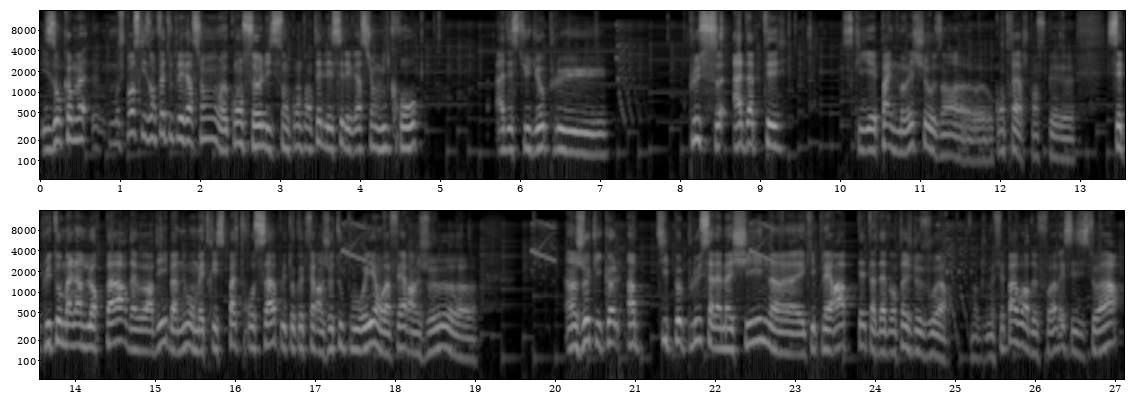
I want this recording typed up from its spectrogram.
Ils ont comme... Je pense qu'ils ont fait toutes les versions console. Ils se sont contentés de laisser les versions micro à des studios plus plus adaptés. Ce qui est pas une mauvaise chose, hein. euh, au contraire, je pense que c'est plutôt malin de leur part d'avoir dit, bah nous on maîtrise pas trop ça, plutôt que de faire un jeu tout pourri, on va faire un jeu, euh, un jeu qui colle un petit peu plus à la machine euh, et qui plaira peut-être à davantage de joueurs. Donc je me fais pas avoir deux fois avec ces histoires.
